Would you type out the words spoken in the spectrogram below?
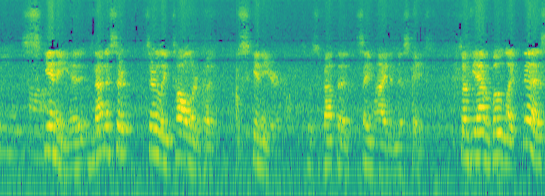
and. Skinny, uh, not necessarily taller, but skinnier. So it's about the same height in this case. So if you have a boat like this,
